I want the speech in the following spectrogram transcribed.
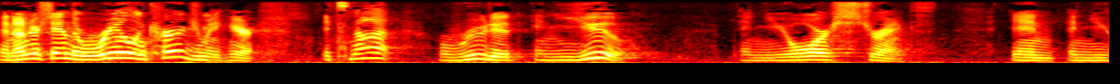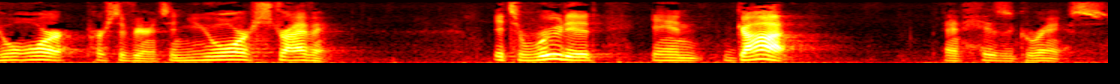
And understand the real encouragement here. It's not rooted in you, in your strength, in, in your perseverance, in your striving. It's rooted in God and His grace.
